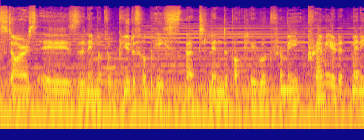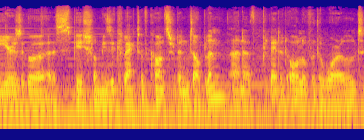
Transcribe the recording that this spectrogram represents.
Exploding Stars is the name of a beautiful piece that Linda Buckley wrote for me. Premiered it many years ago at a Spatial Music Collective concert in Dublin, and I've played it all over the world.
